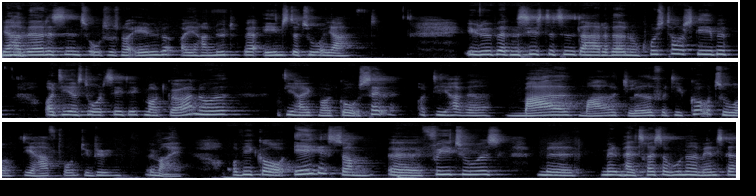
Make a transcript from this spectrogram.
Jeg har været det siden 2011, og jeg har nyt hver eneste tur, jeg har haft. I løbet af den sidste tid, der har der været nogle krydstogsskibe, og de har stort set ikke måttet gøre noget. De har ikke måttet gå selv og de har været meget, meget glade for de gåture, de har haft rundt i byen med mig. Og vi går ikke som øh, free tours med mellem 50 og 100 mennesker.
